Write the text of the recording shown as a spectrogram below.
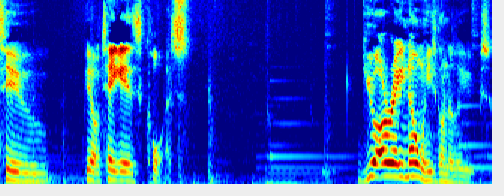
to, you know, take its course. You already know when he's going to lose.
